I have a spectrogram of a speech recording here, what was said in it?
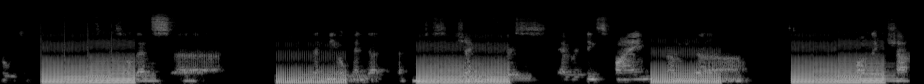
coding. So that's uh, let me open that. Just check if everything's fine from the public chat.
